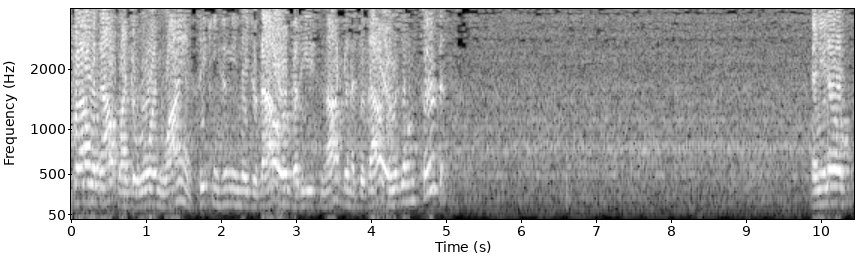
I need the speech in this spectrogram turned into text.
prowl about like a roaring lion seeking whom he may devour, but he's not going to devour his own servants. And you know,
